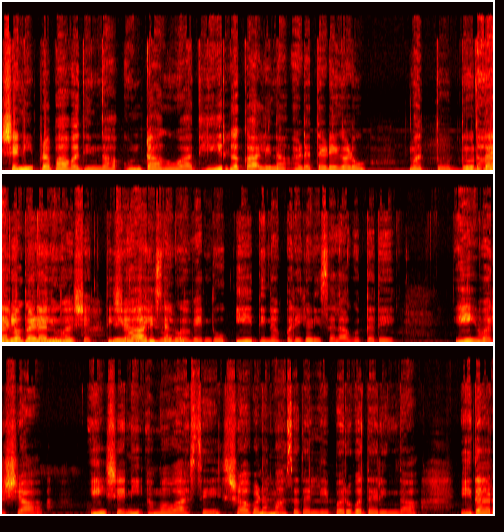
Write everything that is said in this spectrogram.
ಶನಿ ಪ್ರಭಾವದಿಂದ ಉಂಟಾಗುವ ದೀರ್ಘಕಾಲೀನ ಅಡೆತಡೆಗಳು ಮತ್ತು ದುರ್ದೈವಗಳನ್ನು ಶಕ್ತಿ ನಿವಾರಿಸಲುವೆಂದು ಈ ದಿನ ಪರಿಗಣಿಸಲಾಗುತ್ತದೆ. ಈ ವರ್ಷ ಈ ಶನಿ ಅಮಾವಾಸ್ಯೆ ಶ್ರಾವಣ ಮಾಸದಲ್ಲಿ ಬರುವುದರಿಂದ ಇದರ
